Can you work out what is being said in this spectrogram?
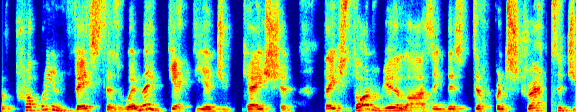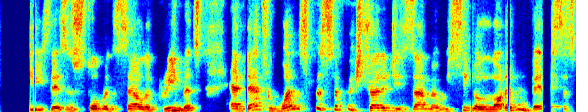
with property investors, when they get the education, they start realizing there's different strategies there's installment sale agreements. And that's one specific strategy, Zama, we're seeing a lot of investors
